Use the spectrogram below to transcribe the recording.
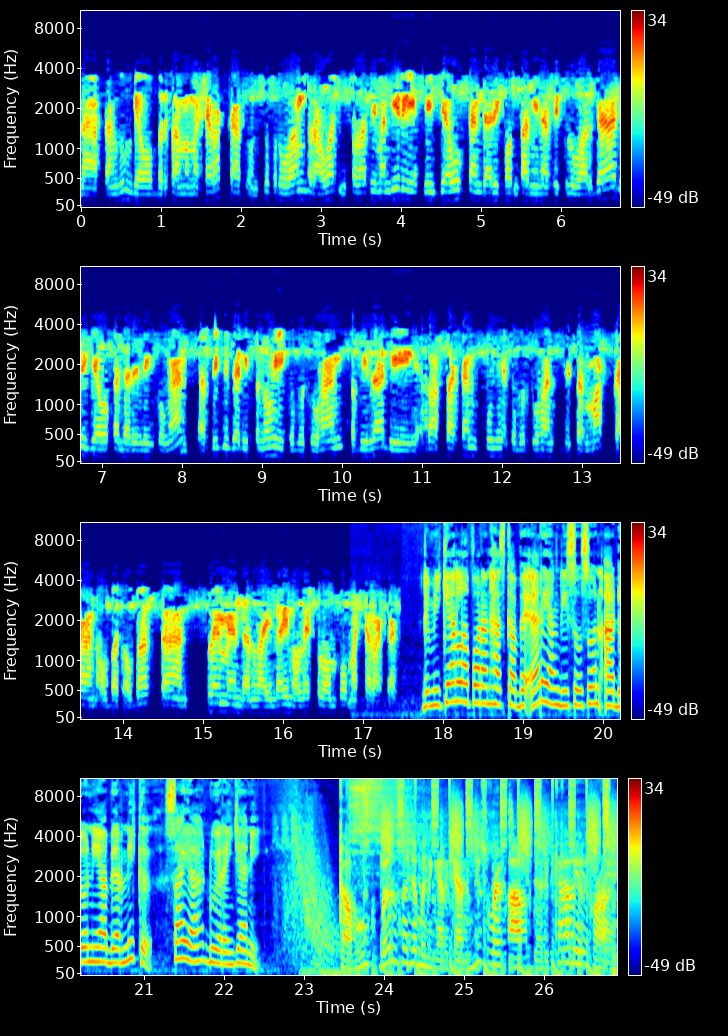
nah tanggung jawab bersama masyarakat untuk ruang rawat isolasi mandiri dijauhkan dari kontaminasi keluarga dijauhkan dari lingkungan tapi juga dipenuhi kebutuhan bila dirasakan punya kebutuhan seperti makan obat-obatan suplemen dan lain-lain oleh kelompok masyarakat Demikian laporan khas KBR yang disusun Adonia Bernike. Saya Dwi Renjani. Kamu baru saja mendengarkan news wrap up dari Kabir Prime.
